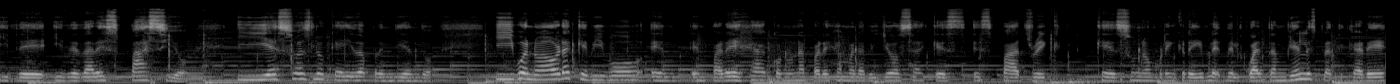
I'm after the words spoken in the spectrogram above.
y de, y de dar espacio. Y eso es lo que he ido aprendiendo. Y bueno, ahora que vivo en, pareja, con una pareja maravillosa que es, es, Patrick, que es un hombre increíble, del cual también les platicaré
